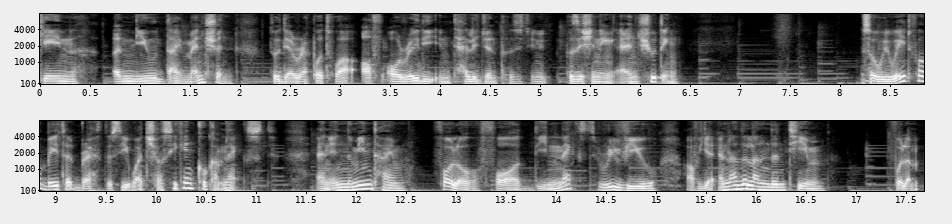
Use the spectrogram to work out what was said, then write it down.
gain a new dimension to their repertoire of already intelligent position- positioning and shooting. So we wait for bated breath to see what Chelsea can cook up next. And in the meantime, follow for the next review of yet another London team, Fulham.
